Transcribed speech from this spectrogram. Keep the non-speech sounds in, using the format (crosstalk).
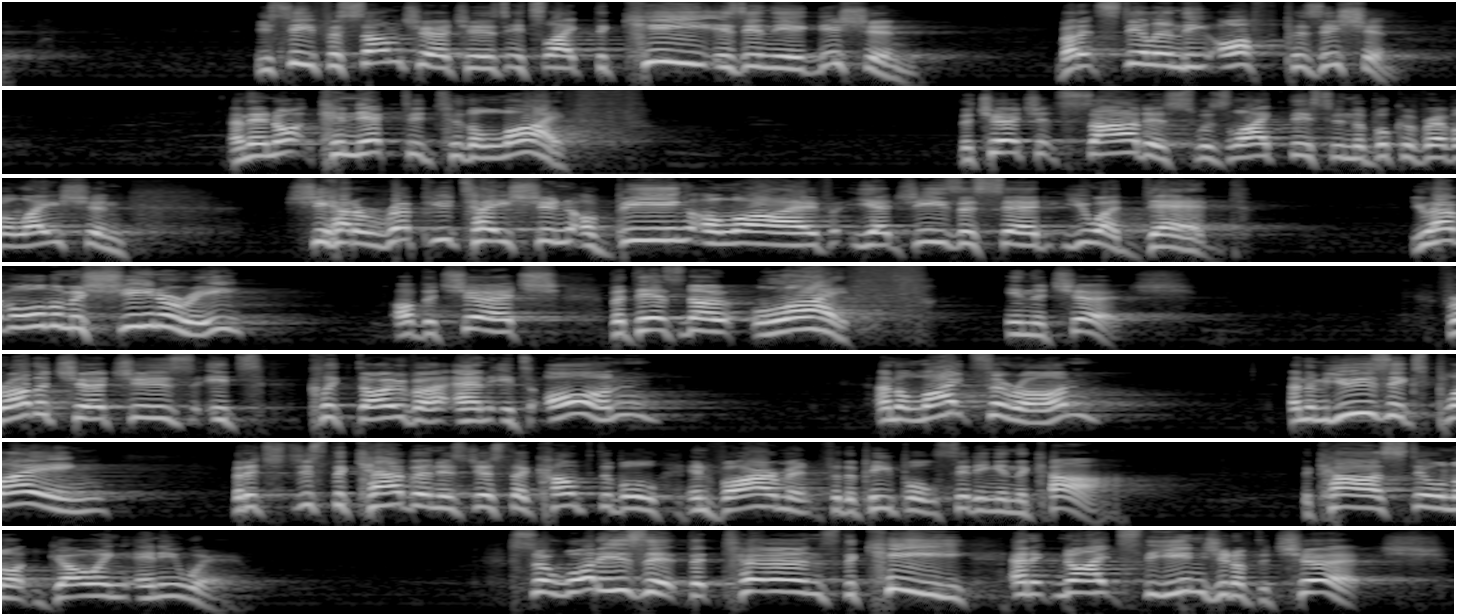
You see, for some churches, it's like the key is in the ignition, but it's still in the off position. And they're not connected to the life. The church at Sardis was like this in the book of Revelation. She had a reputation of being alive, yet Jesus said, You are dead. You have all the machinery of the church, but there's no life in the church. For other churches, it's clicked over and it's on, and the lights are on, and the music's playing, but it's just the cabin is just a comfortable environment for the people sitting in the car. The car's still not going anywhere. So, what is it that turns the key and ignites the engine of the church?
